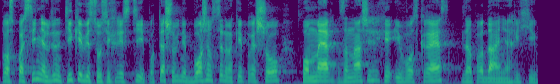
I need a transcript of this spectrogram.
про спасіння людини тільки в Ісусі Христі, про те, що Він є Божим Сином, який прийшов, помер за наші гріхи і воскрес для оправдання гріхів.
